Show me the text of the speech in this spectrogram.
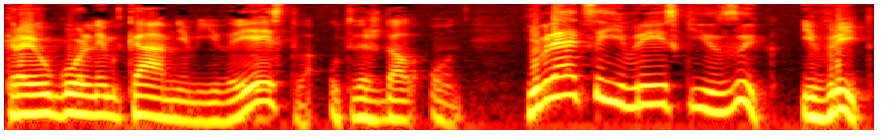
Краеугольным камнем еврейства, утверждал он, является еврейский язык, иврит,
